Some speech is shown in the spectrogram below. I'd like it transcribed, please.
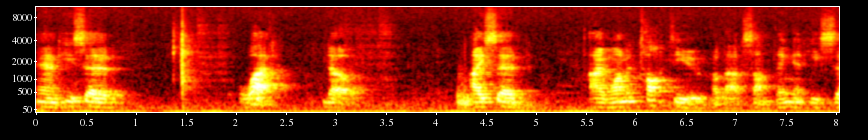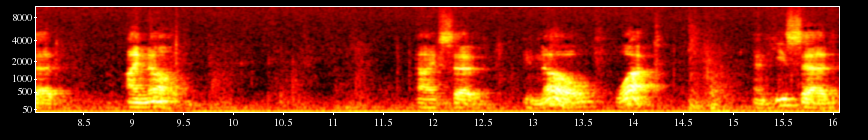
And he said, What? No. I said, I want to talk to you about something. And he said, I know. And I said, You know what? And he said,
